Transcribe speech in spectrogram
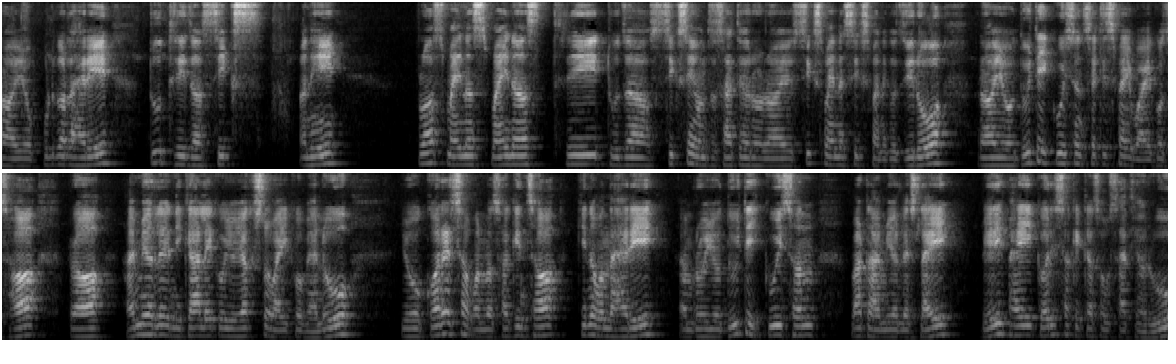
र यो पुट गर्दाखेरि टु थ्री ज सिक्स। अनि plus minus minus three two ज सिक्सै हुन्छ साथीहरू र यो सिक्स माइनस सिक्स भनेको जिरो र यो दुइटै इक्वेसन सेटिस्फाई भएको छ र हामीहरूले निकालेको यो एक्स र वाईको भ्यालु यो करेक्ट छ भन्न सकिन्छ। किन भन्दाखेरि हाम्रो यो दुइटै इक्वेसनबाट हामीहरूले यसलाई भेरिफाई गरिसकेका छौँ साथीहरू।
